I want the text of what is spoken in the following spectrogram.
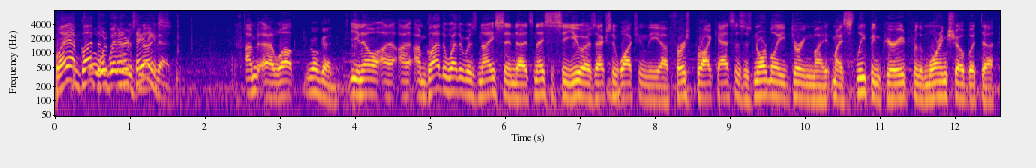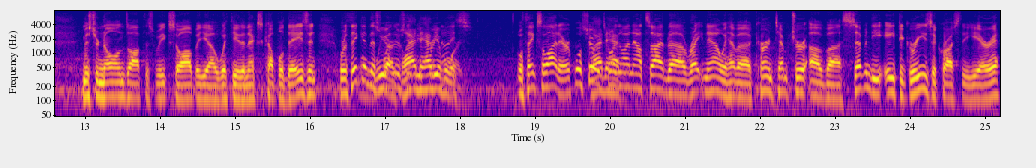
well, hey, I'm glad Well, the weather was nice. then. I'm, uh, well, real good. You know, I, I, I'm glad the weather was nice, and uh, it's nice to see you. I was actually watching the uh, first broadcast. This is normally during my, my sleeping period for the morning show, but uh, Mr. Nolan's off this week, so I'll be uh, with you the next couple days. And we're thinking this we weather's glad gonna be to have you aboard. Well, thanks a lot, Eric. We'll show Glad what's going on outside uh, right now. We have a current temperature of uh, 78 degrees across the area.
